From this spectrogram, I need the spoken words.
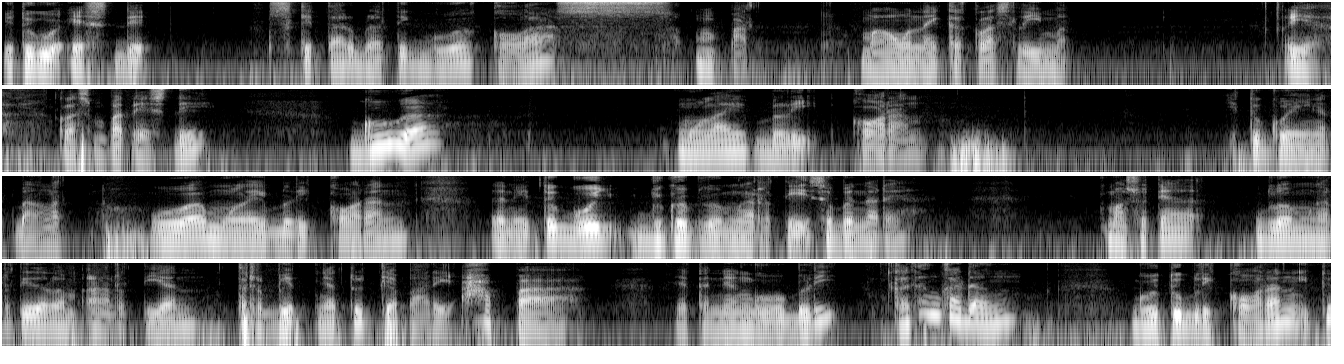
Itu gue SD sekitar berarti gue kelas 4 mau naik ke kelas 5 iya kelas 4 SD gue mulai beli koran. Itu gue inget banget. Gue mulai beli koran dan itu gue juga belum ngerti sebenarnya maksudnya belum ngerti dalam artian terbitnya tuh tiap hari apa. Ya kan yang gue beli kadang-kadang gue tuh beli koran itu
